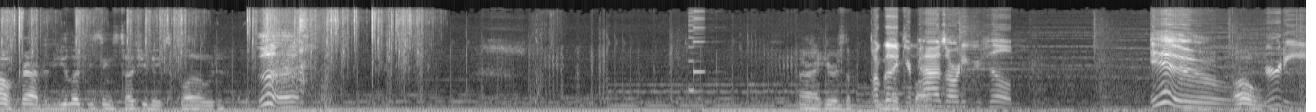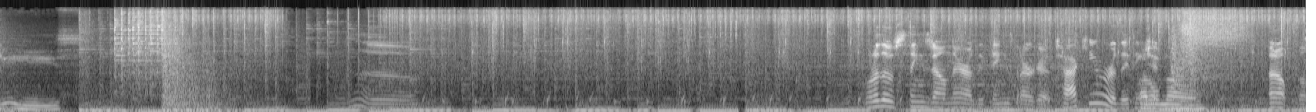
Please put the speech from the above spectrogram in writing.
Oh crap, if you let these things touch you, they explode. Ugh. Alright, here's the. Oh, good. Your pad's already refilled. Ew. Oh, Dirty. jeez. What are those things down there? Are they things that are gonna attack you, or are they things I you don't know. Oh, no,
